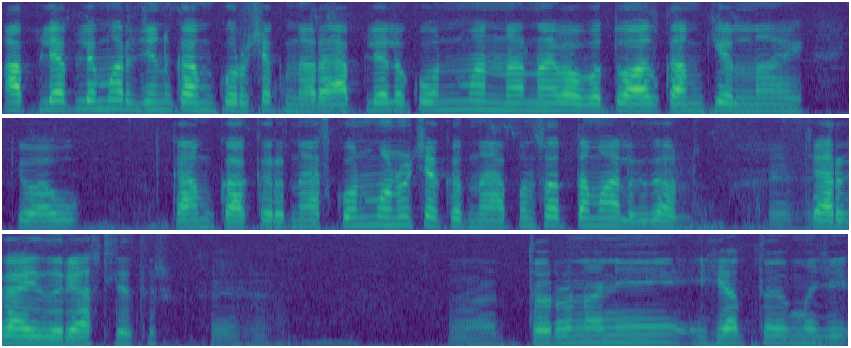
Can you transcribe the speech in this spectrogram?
आपल्या आपल्या मर्जीनं काम करू शकणार आहे. आपल्याला कोण म्हणणार नाही बाबा तू आज काम केलं नाही किंवा काम का करत नाही? असं कोण म्हणू शकत नाही. आपण स्वतः मालक झालो. चार गायी जरी असल्या तर. हं, हं. अं, तरुणांनी ह्यात म्हणजे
